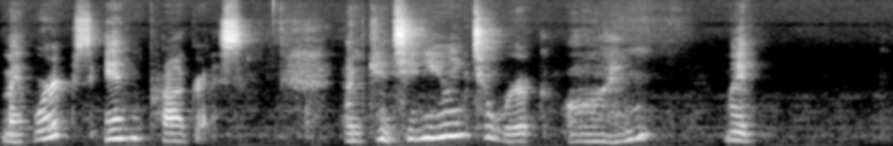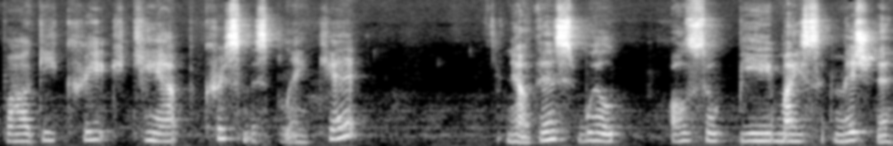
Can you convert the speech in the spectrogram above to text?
my works in progress. I'm continuing to work on my Boggy Creek Camp Christmas blanket. Now, this will also be my submission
